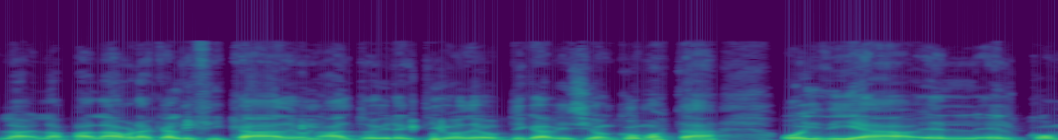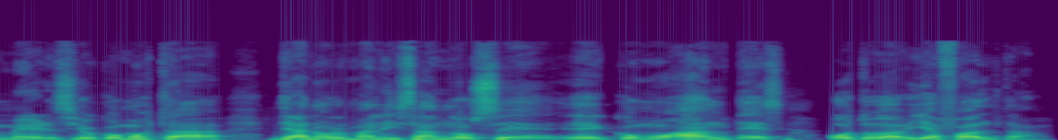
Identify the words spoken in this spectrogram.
la, palabra calificada de un alto directivo de óptica visión. ¿Cómo está hoy día el, comercio? ¿Cómo está ya normalizándose eh, como antes o todavía falta?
